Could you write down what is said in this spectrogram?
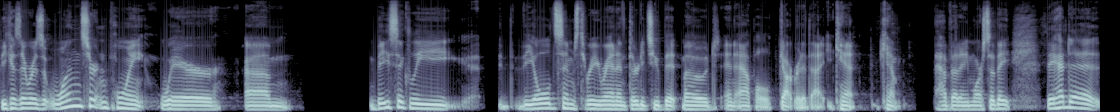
because there was one certain point where um, basically the old Sims 3 ran in 32-bit mode and Apple got rid of that. You can't can't have that anymore. So they they had to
